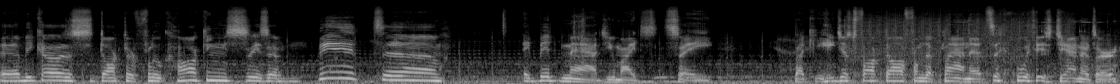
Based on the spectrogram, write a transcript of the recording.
Uh, because Dr. Fluke Hawkins is a bit, uh, a bit mad, you might say. Like, he just fucked off from the planet with his janitor.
